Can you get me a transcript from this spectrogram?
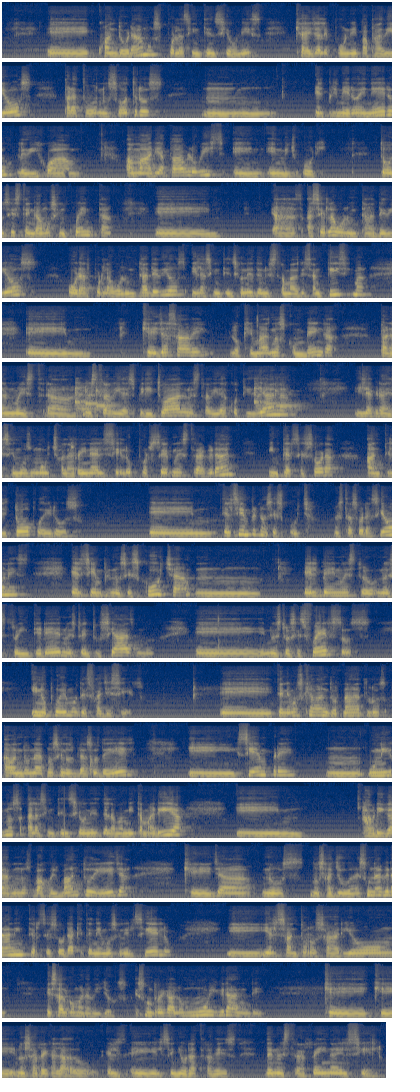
eh, cuando oramos por las intenciones que a ella le pone Papá Dios para todos nosotros. Mm, el primero de enero le dijo a, María Pavlovich en, en Medjugorje. Entonces tengamos en cuenta eh, hacer la voluntad de Dios, orar por la voluntad de Dios y las intenciones de nuestra Madre Santísima, em, que ella sabe lo que más nos convenga para nuestra, nuestra vida espiritual, nuestra vida cotidiana. Y le agradecemos mucho a la Reina del Cielo por ser nuestra gran intercesora ante el Todopoderoso. Em, él siempre nos escucha, nuestras oraciones, Él siempre nos escucha. Mm, él ve nuestro, nuestro interés, nuestro entusiasmo, eh, nuestros esfuerzos y no podemos desfallecer. Eh, tenemos que abandonarlos, abandonarnos en los brazos de Él y siempre mm, unirnos a las intenciones de la mamita María y mm, abrigarnos bajo el manto de ella, que ella nos, nos ayuda. Es una gran intercesora que tenemos en el cielo y, el Santo Rosario es algo maravilloso, es un regalo muy grande que, nos ha regalado el, Señor a través de nuestra Reina del Cielo.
